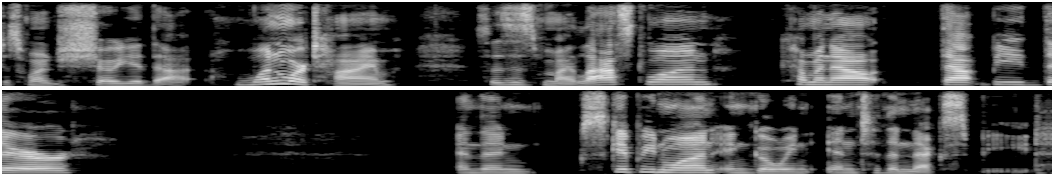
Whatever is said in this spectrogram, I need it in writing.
Just wanted to show you that one more time. So this is my last one coming out, that bead there, and then skipping one and going into the next bead.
